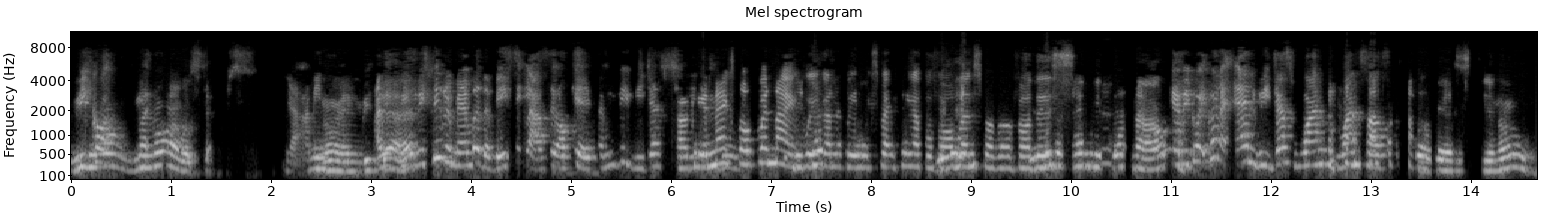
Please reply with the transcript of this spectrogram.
we because know, we know our steps. Yeah, I mean, you know, and with I mean, that, we, we still remember the basic lah. So okay, mean, we we just Okay, next open night, we're gonna be expecting a performance for for this. gonna end with that now. Okay, we're going to end with just one one salsa. Yes, you know.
